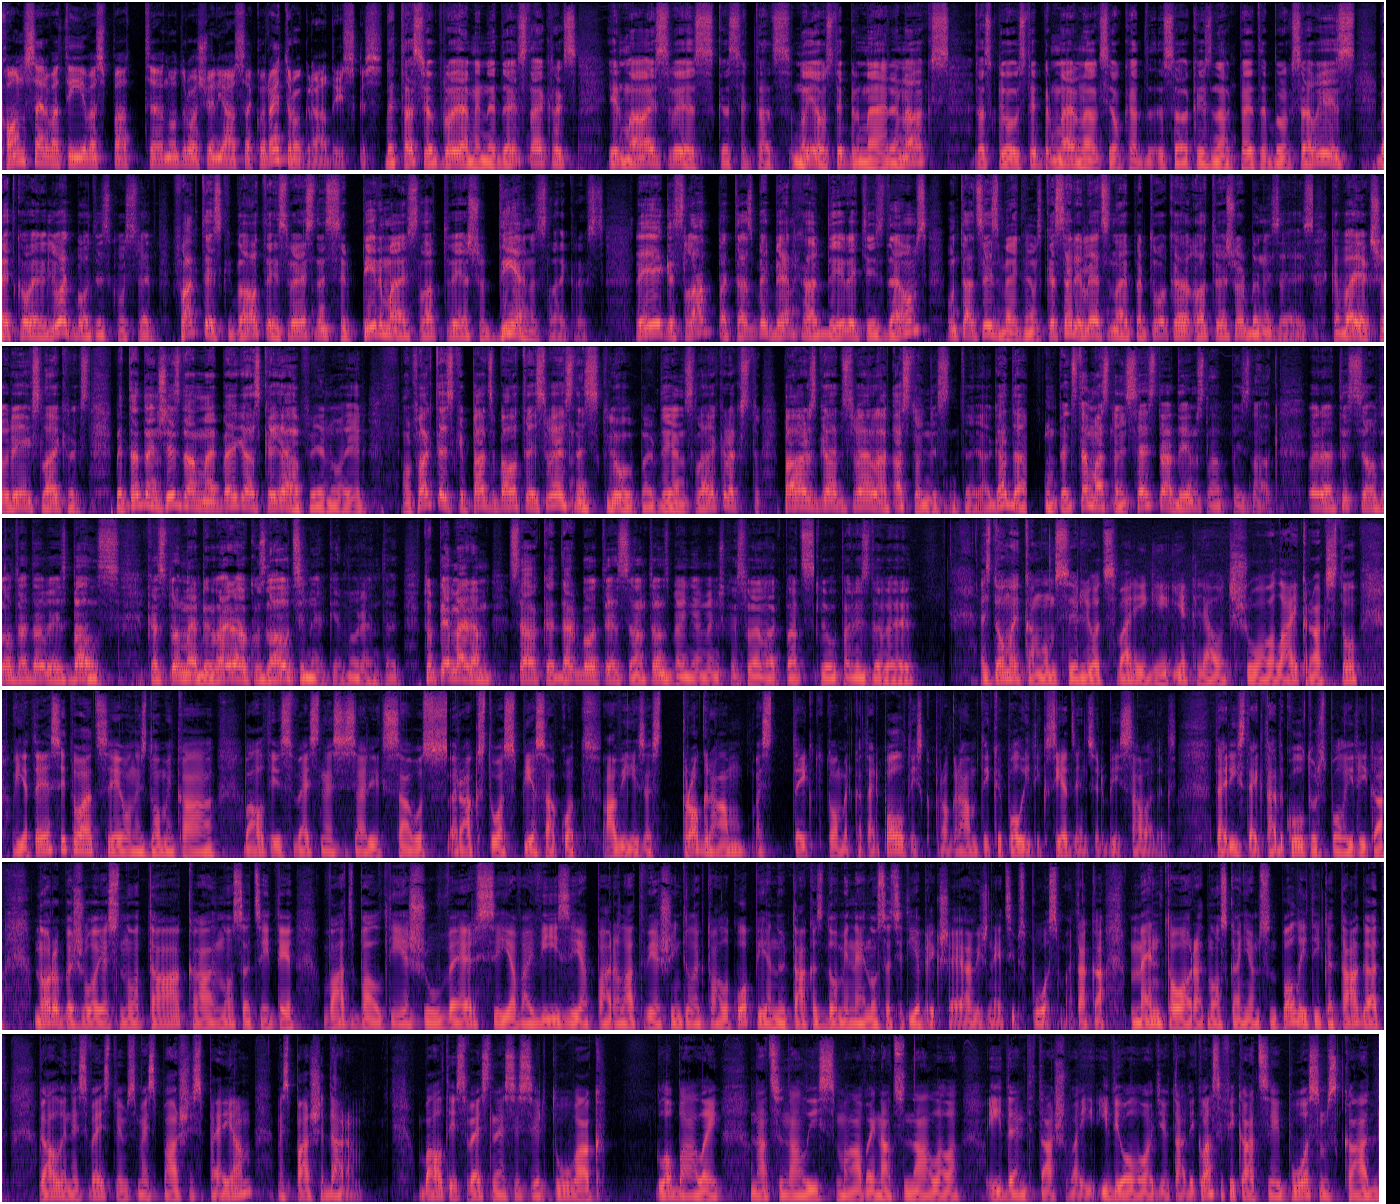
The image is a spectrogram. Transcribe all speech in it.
konservatīvas, pat eh, nu, droši vien jāsaka, retrogrādiskas. Bet tas joprojām ir nedēļas laikraksts, ir mājas viesis, kas ir tāds nu, jau stipri mērenāks. Tas kļuva stipri mērenāks jau, kad sāka iznākt Pēterburgas avīzes. Bet ko ir ļoti būtiski uzsvērt, faktiski Baltijas vēstnesis ir pirmais latviešu dienas laikraksts. Rīgas lapa tas bija Bernhārda Dīriķa izdevums un tāds izmēģinājums, kas arī liecināja par to, ka latvieši urbanizējas, ka vajag šo Rīgas laikrakstu. Bet tad viņš izdomāja beigās, ka jāapvieno ir. Un faktiski pats Baltijas vēstnesis kļuva par dienas laikrakstu pāris gadus vēlāk, 80. gadā. Un pēc tam 86. dienas lapa iznāk. Varētu izcelt vēl tādu avijas balsi, kas tomēr bija vairāk uz lauciniekiem orientēta. Tur, piemēram, sāka darboties Antons Beņēmiņš, kas vēlāk pats kļuva par izdevēju. Es domāju, ka mums ir ļoti svarīgi iekļaut šo laikrakstu vietējā situācijā, un es domāju, ka Baltijas vēstnesis arī savus rakstos piesākot avīzes programmu. Es teiktu, tomēr, ka tā ir politiska programma, tikai politikas iedziens ir bijis savādāks. Tā ir izteikti tāda kultūras politika, norobežojas no tā, kā nosacītie vācu-baltiešu versija vai vīzija par latviešu intelektuālu kopienu ir tā, kas dominē nosacīt iepriekšējā avižniecības posmā. Tā kā mentora noskaņojums un politika tagad galvenais veistījums mēs paši spējam, mēs paši darām. Baltijas vēstnesis ir tuvāk globālai nacionālismā vai nacionālo identitāšu vai ideoloģiju tāda klasifikācija posms, kad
